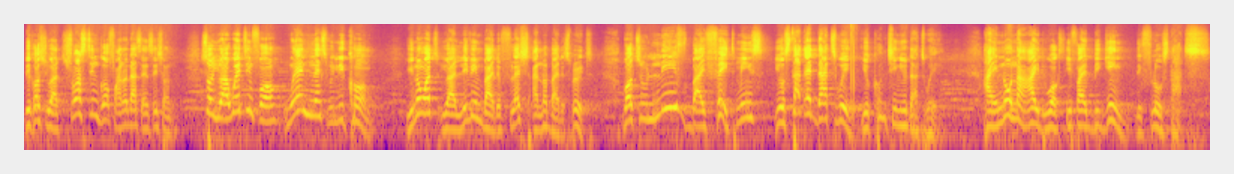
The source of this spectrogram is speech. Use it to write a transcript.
Because you are trusting God for another sensation. So you are waiting for when next will He come. You know what? You are living by the flesh and not by the spirit. But to live by faith means you started that way, you continue that way. I know now how it works. If I begin, the flow starts.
